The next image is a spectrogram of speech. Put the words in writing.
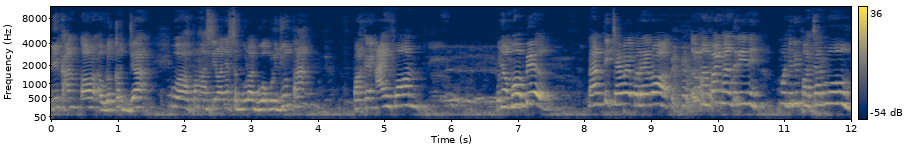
di kantor udah kerja, wah penghasilannya sebulan 20 juta, pakai iPhone, punya mobil, nanti cewek bererot, lu ngapain ngantri ini? Mau jadi pacarmu,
